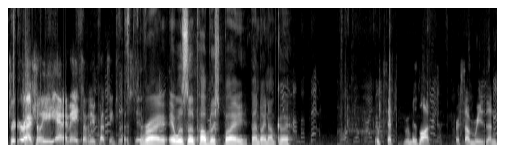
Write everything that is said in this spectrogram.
Trigger actually animated some new cutscenes for this uh, too. right, it was uh, published by Bandai Namco. Oops, that room is locked for some reason.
